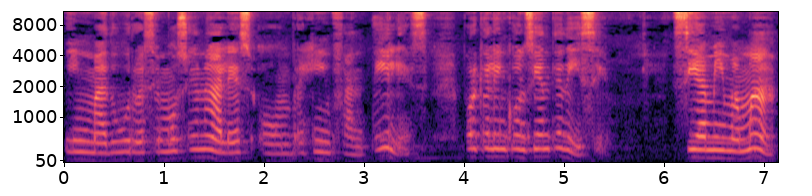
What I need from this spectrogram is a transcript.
inmaduros emocionales o hombres infantiles, porque el inconsciente dice, si a mi mamá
